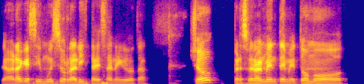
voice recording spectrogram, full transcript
La verdad que sí, muy surrealista esa anécdota. Yo personalmente me tomo,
